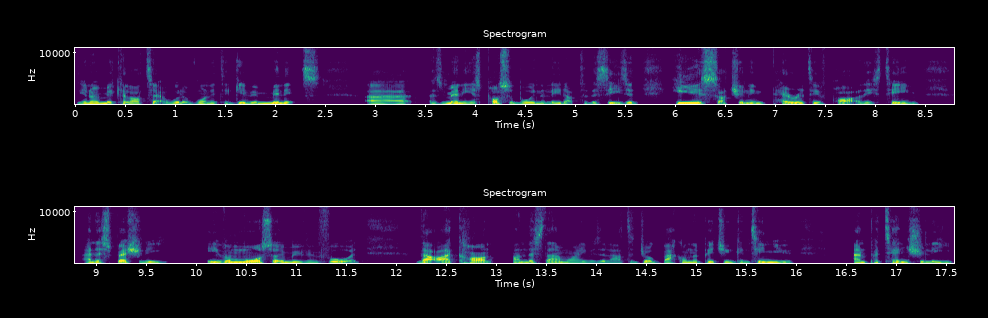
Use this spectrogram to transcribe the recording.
you know, Mikel Arteta would have wanted to give him minutes uh, as many as possible in the lead up to the season. He is such an imperative part of this team, and especially even more so moving forward, that I can't understand why he was allowed to jog back on the pitch and continue and potentially,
